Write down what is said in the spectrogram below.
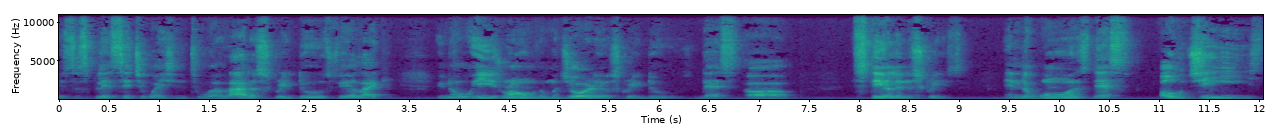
It's a split situation to where a lot of street dudes feel like, you know, he's wrong. The majority of street dudes that's uh, still in the streets. And the ones that's OGs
